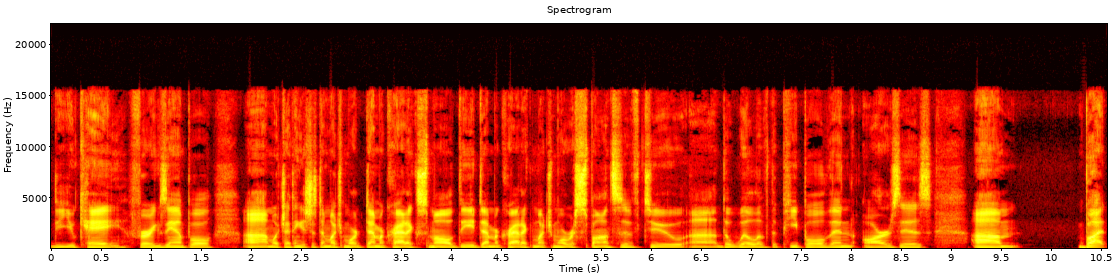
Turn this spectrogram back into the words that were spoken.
the UK, for example, um, which I think is just a much more democratic, small d democratic, much more responsive to uh, the will of the people than ours is. Um, but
